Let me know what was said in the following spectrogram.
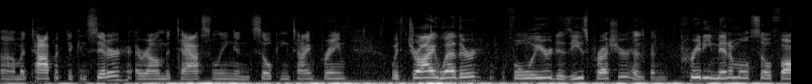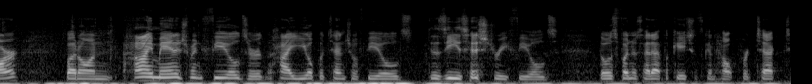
um, a topic to consider around the tasseling and silking time frame. With dry weather, foliar disease pressure has been pretty minimal so far, but on high management fields or high yield potential fields, disease history fields, those fungicide applications can help protect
